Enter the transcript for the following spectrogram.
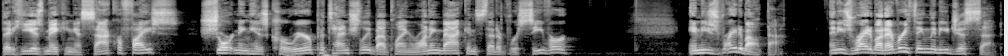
that he is making a sacrifice, shortening his career potentially by playing running back instead of receiver. And he's right about that. And he's right about everything that he just said.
